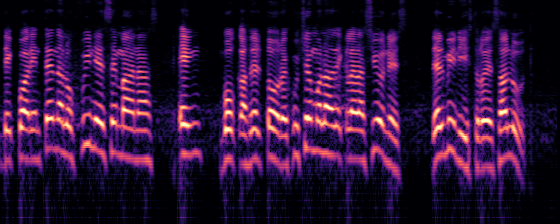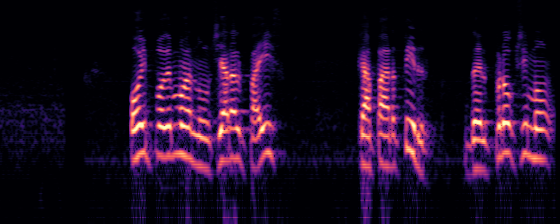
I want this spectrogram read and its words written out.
de cuarentena los fines de semana en Bocas del Toro. Escuchemos las declaraciones del ministro de Salud. Hoy podemos anunciar al país que a partir del próximo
